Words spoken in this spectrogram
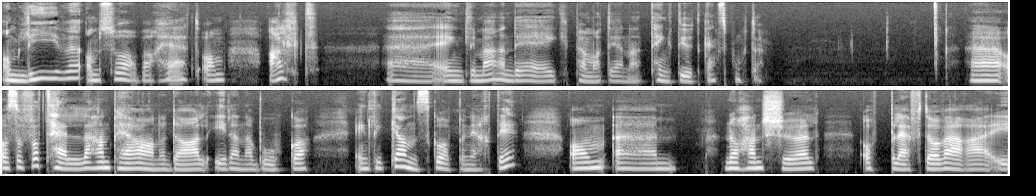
Om livet, om sårbarhet, om alt. Eh, egentlig mer enn det jeg på en måte gjerne tenkte i utgangspunktet. Eh, og så forteller han Per Arne Dahl i denne boka, egentlig ganske åpenhjertig, om eh, når han sjøl opplevde å være i,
